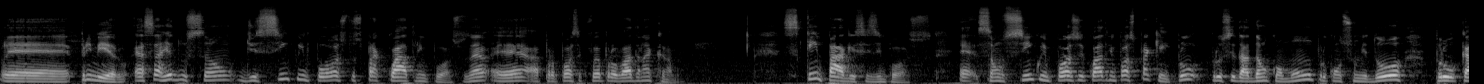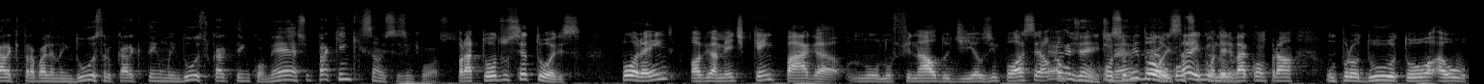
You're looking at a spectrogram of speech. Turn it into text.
É, primeiro, essa redução de cinco impostos para quatro impostos, né? É a proposta que foi aprovada na Câmara. Quem paga esses impostos? É, são cinco impostos e quatro impostos para quem? Para o cidadão comum, para o consumidor, para o cara que trabalha na indústria, o cara que tem uma indústria, o cara que tem um comércio. Para quem que são esses impostos? Para todos os setores. Porém, obviamente, quem paga no, no, final do dia os impostos é, é o, gente, o, consumidor. Né? É, o Isso consumidor. aí, quando ele vai comprar um produto ou, ou,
